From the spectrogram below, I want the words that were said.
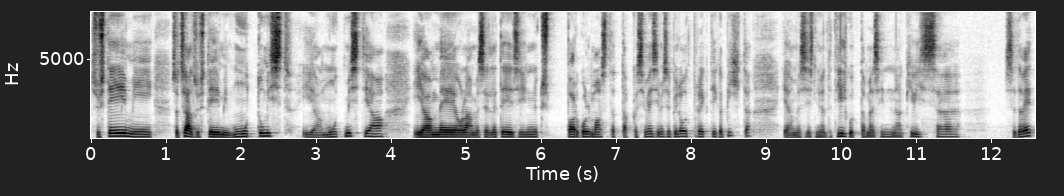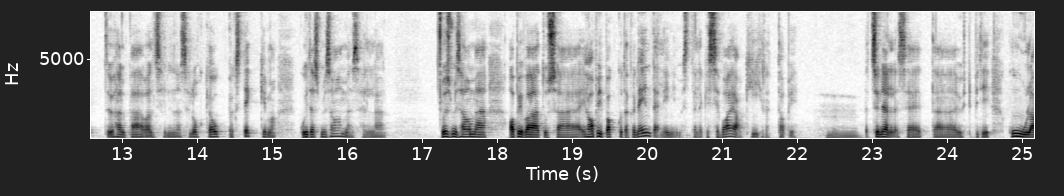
süsteemi, sotsiaalsüsteemi muutumist ja muutmist ja, ja me oleme selle tee siin üks paar-kolm aastat hakkasime esimese pilootprojektiga pihta ja me siis nii-öelda tilgutame sinna kivisse seda vett ühel päeval sinna, see lohkeauk peaks tekkima, kuidas me saame selle, kuidas me saame abivajaduse ja abi pakkuda ka nendele inimestele, kes ei vaja kiiret abi. Mm.. et see on jälle see, et äh, ühtpidi kuula,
